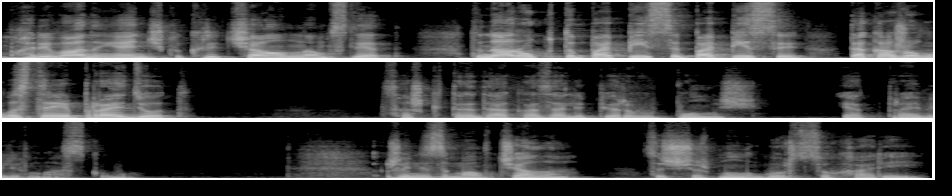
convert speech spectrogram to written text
Марья Ивановна Янечка кричала нам вслед. «Ты на руку-то пописай, пописай, так ожог быстрее пройдет». Сашке тогда оказали первую помощь и отправили в Москву. Женя замолчала, зачерпнула горсть сухарей,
